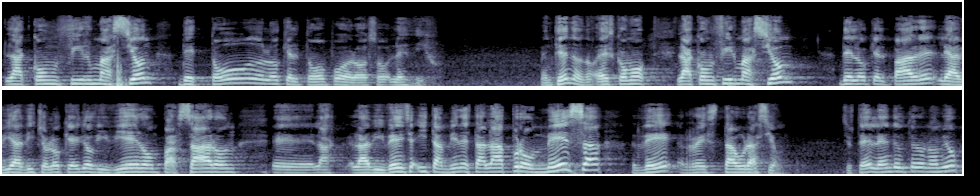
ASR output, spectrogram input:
la confirmación de todo lo que el Todopoderoso les dijo. ¿Me entienden? No? Es como la confirmación de lo que el Padre le había dicho, lo que ellos vivieron, pasaron, eh, la, la vivencia, y también está la promesa de restauración. Si ustedes leen Deuteronomio,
